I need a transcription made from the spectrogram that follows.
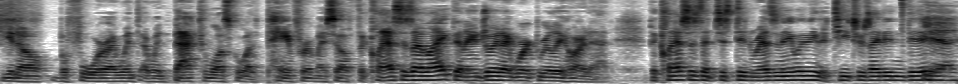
you know, before I went. I went back to law school. I was paying for it myself. The classes I liked and I enjoyed, I worked really hard at. The classes that just didn't resonate with me, the teachers I didn't dig. Yeah.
